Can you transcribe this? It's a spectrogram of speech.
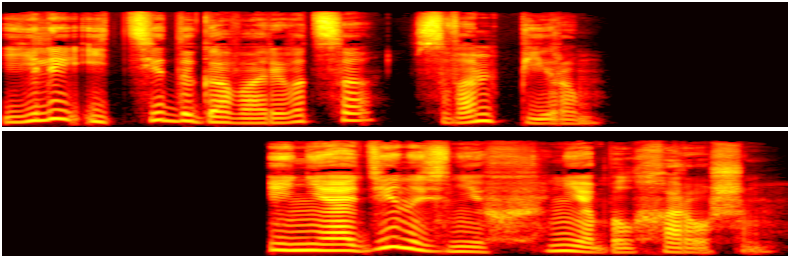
или идти договариваться с вампиром и ни один из них не был хорошим.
